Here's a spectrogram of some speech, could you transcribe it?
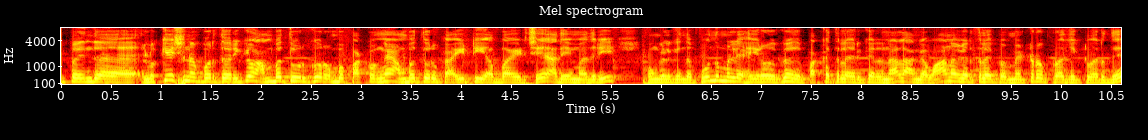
இப்போ இந்த லொக்கேஷனை பொறுத்த வரைக்கும் அம்பத்தூருக்கும் ரொம்ப பக்கங்க அம்பத்தூருக்கு ஐடி அப் ஆகிடுச்சு அதே மாதிரி உங்களுக்கு இந்த பூந்தமல்லி ஹைரோவுக்கும் இது பக்கத்தில் இருக்கிறதுனால அங்கே வானகரத்தில் இப்போ மெட்ரோ ப்ராஜெக்ட் வருது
